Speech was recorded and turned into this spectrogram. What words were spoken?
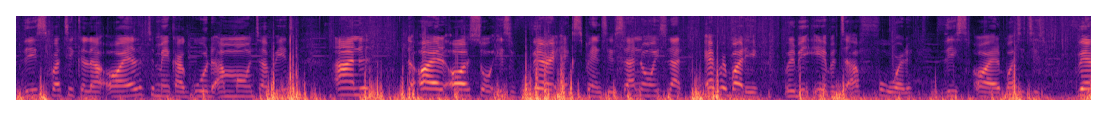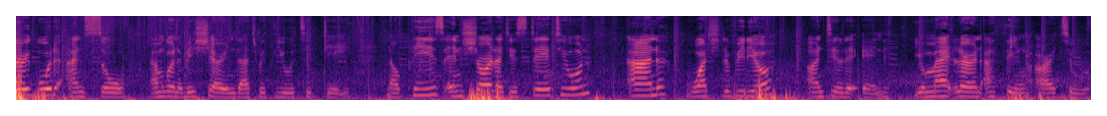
this particular oil to make a good amount of it. And the oil also is very expensive so I know it's not everybody will be able to afford this oil but it is very good and so I'm going to be sharing that with you today now please ensure that you stay tuned and watch the video until the end. You might learn a thing or two.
